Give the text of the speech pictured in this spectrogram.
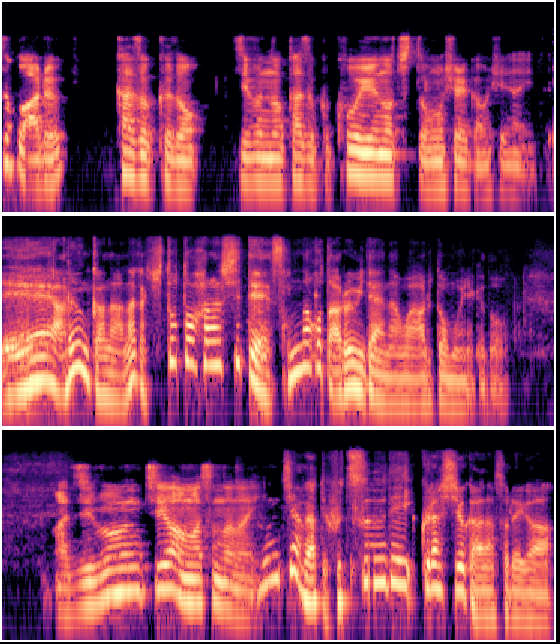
とこある？家族の、自分の家族、こういうのちょっと面白いかもしれない。えー、あるんかな？なんか人と話してて、そんなことあるみたいなのはあると思うんやけど。あ、自分家はあんまそんなない。うんちはだって普通で暮らしてるからな、それが。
